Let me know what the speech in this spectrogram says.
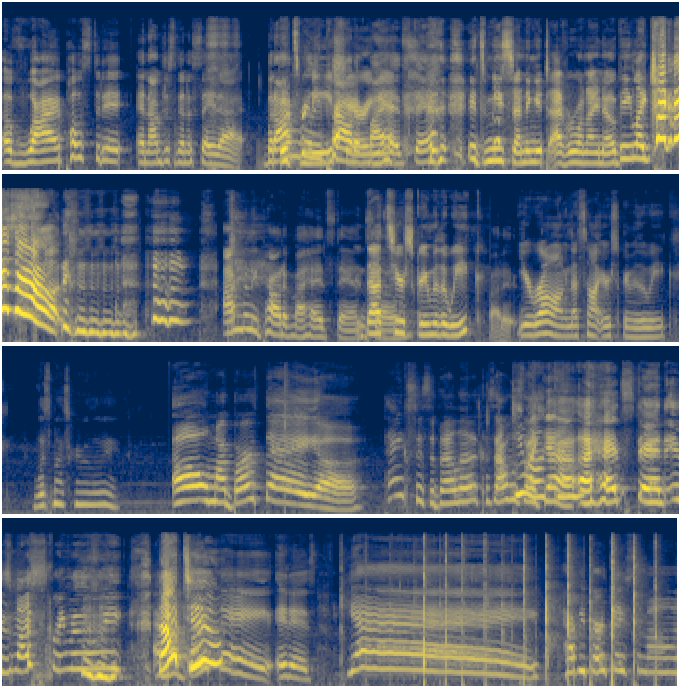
of why I posted it. And I'm just going to say that. But I'm It's really proud of my it. headstand. it's me sending it to everyone I know, being like, "Check this out." I'm really proud of my headstand. That's so- your scream of the week. You're wrong. That's not your scream of the week. What's my scream of the week? Oh, my birthday. Uh, thanks, Isabella. Because I was You're like, yeah, a headstand is my scream of the week. That too. birthday, It is. Yay! Happy birthday, Simone.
